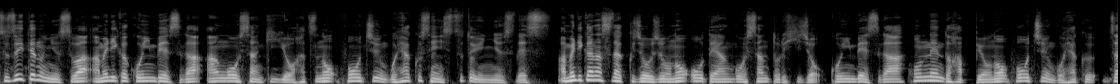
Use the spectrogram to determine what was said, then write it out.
続いてのニュースはアメリカコインベースが暗号資産企業初のフォーチューン500選出というニュースです。アメリカナスダック上場の大手暗号資産取引所コインベースが本年度発表のフォーチューン500 The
